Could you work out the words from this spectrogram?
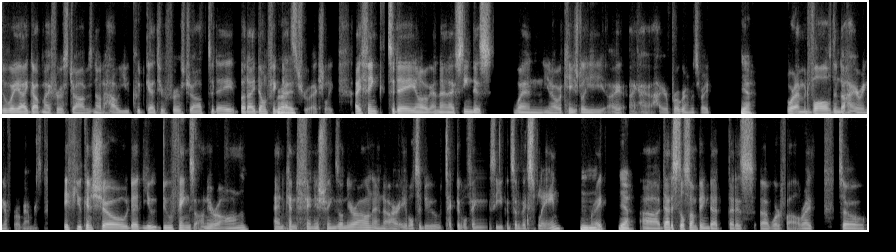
the way i got my first job is not how you could get your first job today but i don't think right. that's true actually i think today you know and then i've seen this when you know occasionally I, I hire programmers right yeah. or i'm involved in the hiring of programmers. If you can show that you do things on your own and can finish things on your own and are able to do technical things that you can sort of explain mm-hmm. right yeah. uh, that is still something that that is uh, worthwhile right? So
